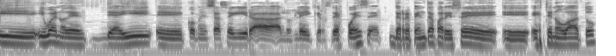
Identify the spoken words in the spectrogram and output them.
Y, bueno, de, ahí eh, comencé a seguir a, los Lakers. Después, eh, de repente aparece eh, este novato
